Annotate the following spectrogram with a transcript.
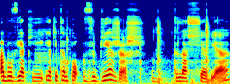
albo w jaki, jakie tempo wybierzesz dla siebie,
